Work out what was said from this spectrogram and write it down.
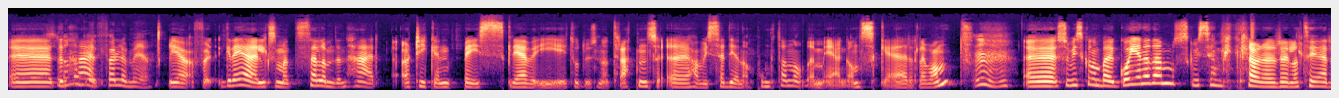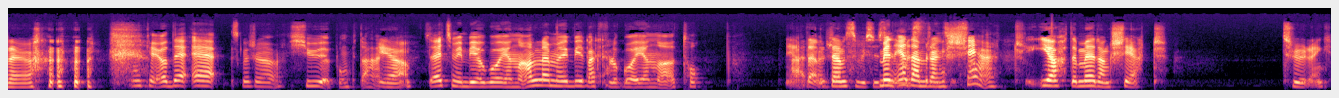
Uh, Så den kan her, dere følge med. ja, for greia er liksom at selv om denne artikkelen ble skrevet i 2013, så uh, har vi sett gjennom punktene, og de er ganske relevant. Mm. Uh, så vi skal nå bare gå gjennom dem, og så skal vi se om vi klarer å relatere. Ok, Og det er skal vi se, 20 punkter her. ja. Så det er ikke så mye å gå gjennom alle, men vi blir i hvert fall å gå gjennom topp. Ja dem som vi synes Men er de rangert? Ja, de er rangert. Tror jeg.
